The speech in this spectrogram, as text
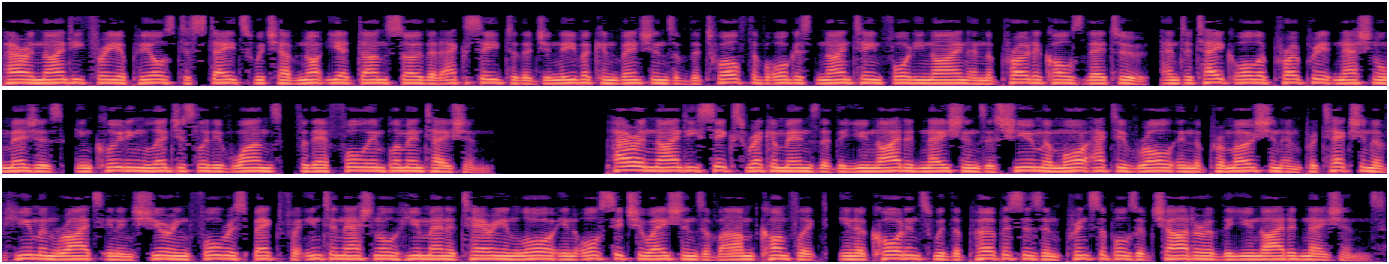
Para 93 appeals to states which have not yet done so that accede to the Geneva Conventions of 12 August 1949 and the protocols thereto, and to take all appropriate national measures, including legislative ones, for their full implementation. Para 96 recommends that the United Nations assume a more active role in the promotion and protection of human rights in ensuring full respect for international humanitarian law in all situations of armed conflict, in accordance with the purposes and principles of Charter of the United Nations.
